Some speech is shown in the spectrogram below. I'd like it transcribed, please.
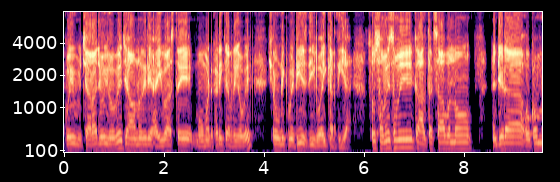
ਕੋਈ ਵਿਚਾਰਾ ਜੋਈ ਹੋਵੇ ਜਾਂ ਉਹਨਾਂ ਦੀ ਰਿਹਾਈ ਵਾਸਤੇ ਮੂਵਮੈਂਟ ਖੜੀ ਕਰਨੀ ਹੋਵੇ ਸ਼੍ਰੋਮਣੀ ਕਮੇਟੀ ਇਸ ਦੀ ਅਗਵਾਈ ਕਰਦੀ ਆ ਸੋ ਸਮੇਂ-ਸਮੇਂ ਅਕਾਲ ਤਖਤ ਸਾਹਿਬ ਵੱਲੋਂ ਜਿਹੜਾ ਹੁਕਮ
